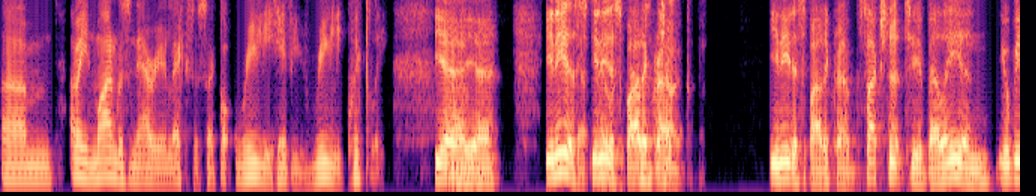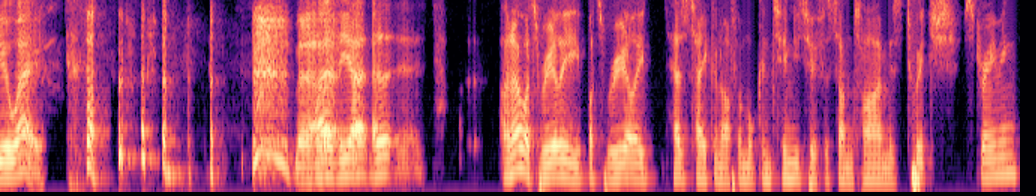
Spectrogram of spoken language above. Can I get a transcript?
Um, I mean mine was an Arri Alexa, so it got really heavy really quickly. Yeah, um, yeah. You need a that, you need a spider crab. You need a spider crab. Suction it to your belly and you'll be away. no, I, the, uh, the, I know what's really what's really has taken off and will continue to for some time is Twitch streaming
